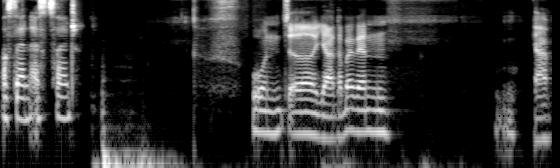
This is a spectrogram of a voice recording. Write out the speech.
aus der NS-Zeit. Und äh, ja, dabei werden ja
